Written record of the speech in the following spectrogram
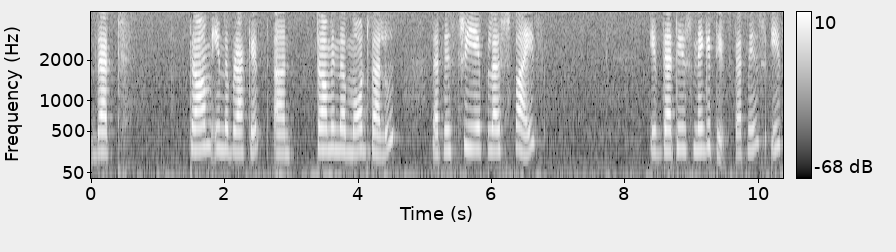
that term in the bracket uh, term in the mod value that means 3a plus 5 if that is negative that means if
